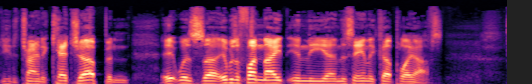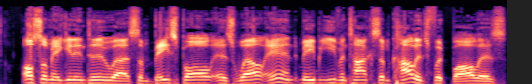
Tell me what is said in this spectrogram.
you know, trying to catch up, and it was uh, it was a fun night in the uh, in the Stanley Cup playoffs. Also, may get into uh, some baseball as well, and maybe even talk some college football. As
